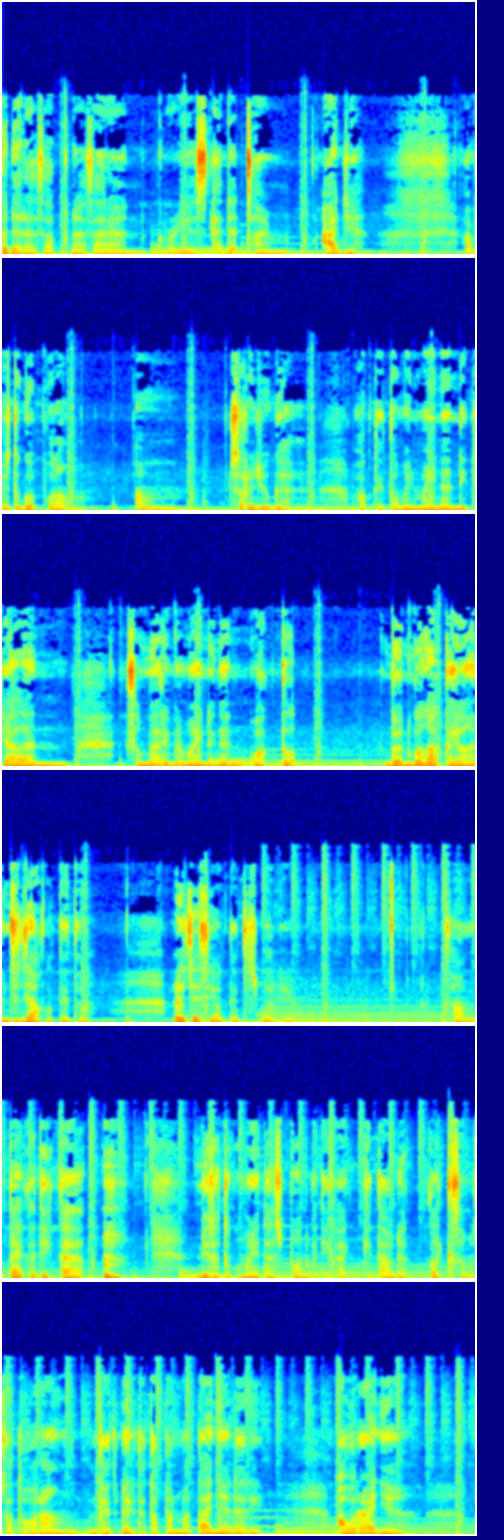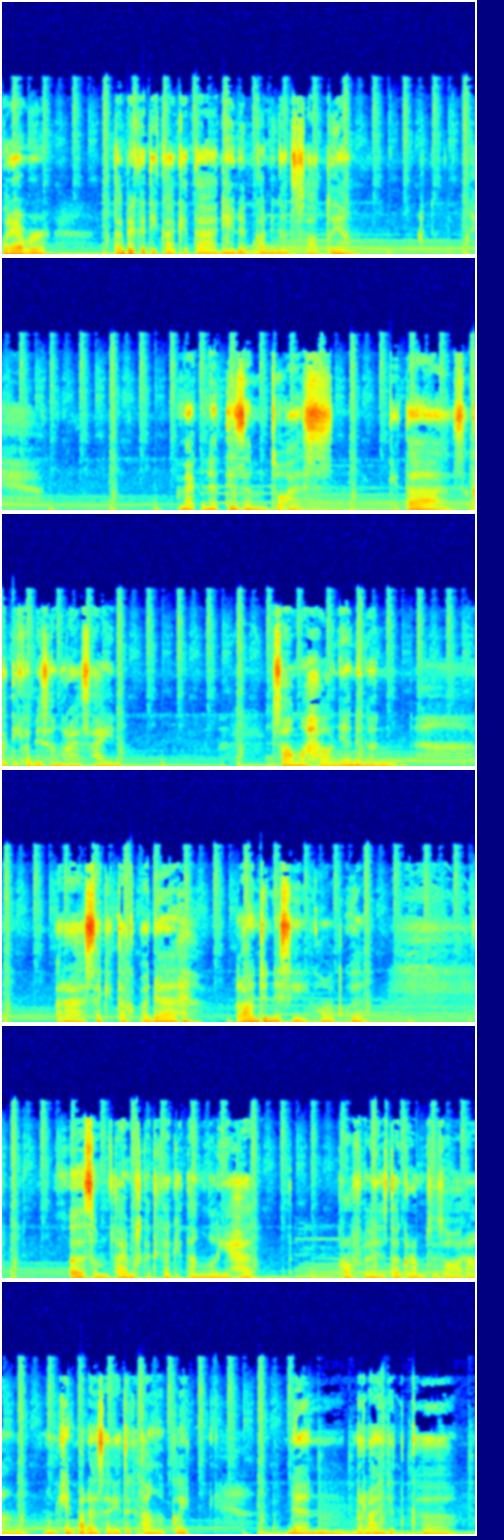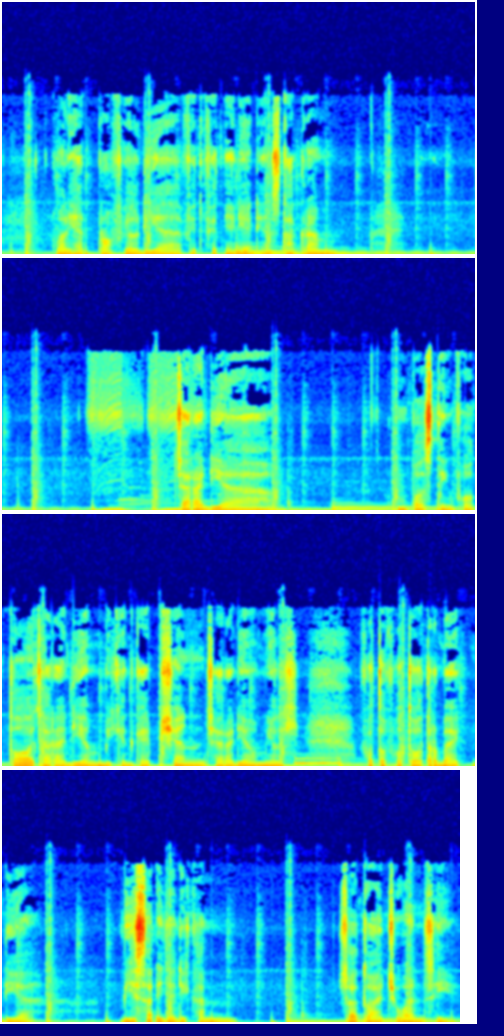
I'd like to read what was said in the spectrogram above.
sekedar rasa penasaran curious at that time aja. Habis itu gue pulang um, seru juga. Waktu itu main-mainan di jalan sembari bermain dengan waktu. Dan gue nggak kehilangan jejak waktu itu. Lucu sih waktu itu sebenarnya. Sampai ketika di satu komunitas pun ketika kita udah klik sama satu orang entah itu dari tatapan matanya dari auranya whatever tapi ketika kita dihadapkan dengan sesuatu yang magnetism to us kita seketika bisa ngerasain sama halnya dengan rasa kita kepada lawan jenis sih kalau gue. Uh, sometimes ketika kita ngelihat profil Instagram seseorang mungkin pada saat itu kita ngeklik dan berlanjut ke melihat profil dia fit-fitnya dia di Instagram. Cara dia memposting foto cara dia membuat caption cara dia memilih foto-foto terbaik dia bisa dijadikan suatu acuan sih.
